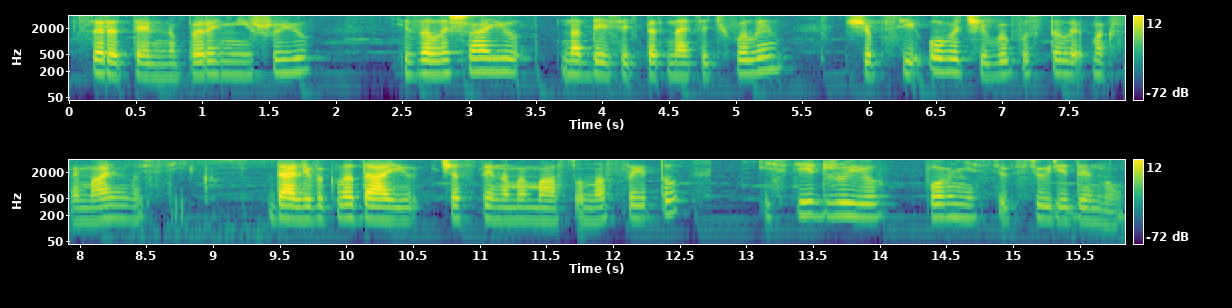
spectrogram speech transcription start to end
все ретельно перемішую і залишаю на 10-15 хвилин, щоб всі овочі випустили максимально сік. Далі викладаю частинами масу на сито і стіджую повністю всю рідину.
